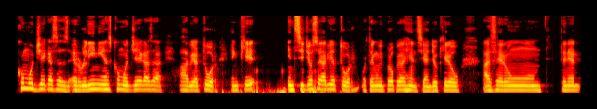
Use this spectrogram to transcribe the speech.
¿Cómo llegas a las aerolíneas? ¿Cómo llegas a, Aviatur? En que, en si yo soy Aviatur o tengo mi propia agencia, yo quiero hacer un, tener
